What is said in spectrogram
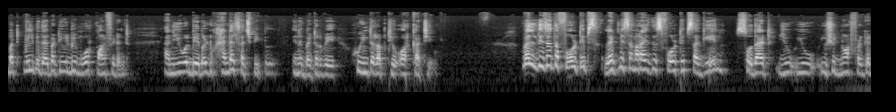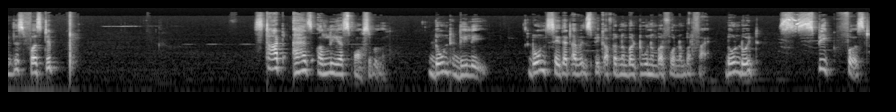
but will be there, but you will be more confident and you will be able to handle such people in a better way who interrupt you or cut you. Well, these are the four tips. Let me summarize these four tips again so that you, you, you should not forget this. First tip, start as early as possible. Don't delay. Don't say that I will speak after number two, number four, number five. Don't do it. Speak first.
